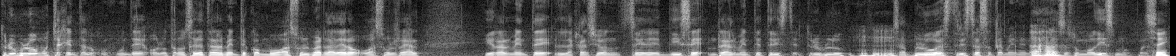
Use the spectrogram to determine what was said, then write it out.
True Blue, mucha gente lo confunde o lo traduce literalmente como azul verdadero o azul real. Y realmente la canción se dice realmente triste, True Blue. Ujú. O sea, blue es tristeza también en inglés, es un modismo. Pues. sí,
